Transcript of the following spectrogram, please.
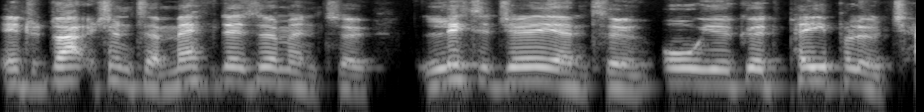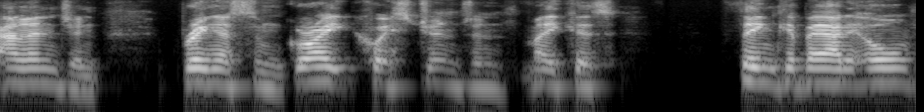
introduction to Methodism and to liturgy and to all you good people who challenge and bring us some great questions and make us think about it all.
